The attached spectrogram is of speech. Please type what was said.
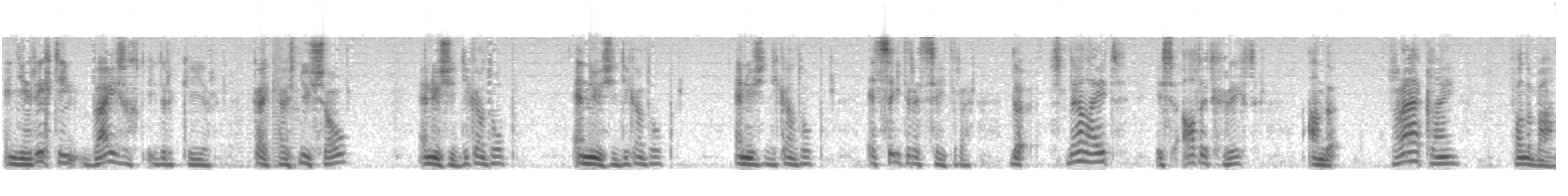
En die richting wijzigt iedere keer. Kijk, hij is nu zo. En nu is hij die kant op. En nu is hij die kant op. En nu is hij die kant op. Etcetera, etcetera. De snelheid is altijd gericht aan de raaklijn van de baan.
